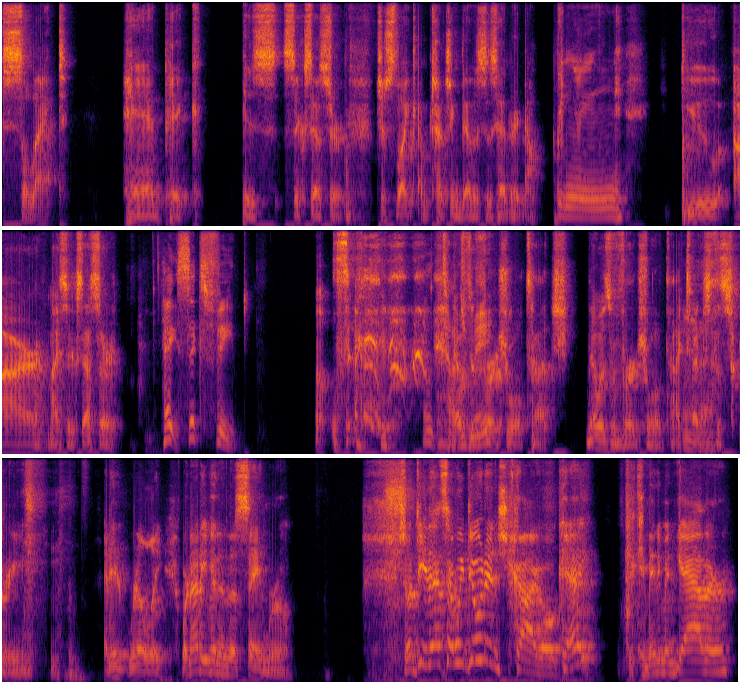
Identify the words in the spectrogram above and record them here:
select, handpick his successor, just like I'm touching Dennis's head right now. Bing, you are my successor. Hey, six feet. Oh, that was me. a virtual touch. That was a virtual touch. I touched the screen. I didn't really. We're not even in the same room. So, D, that's how we do it in Chicago, okay? The committeemen gather,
